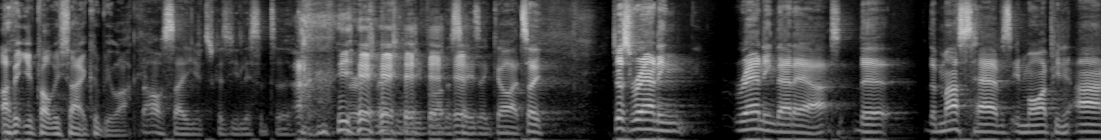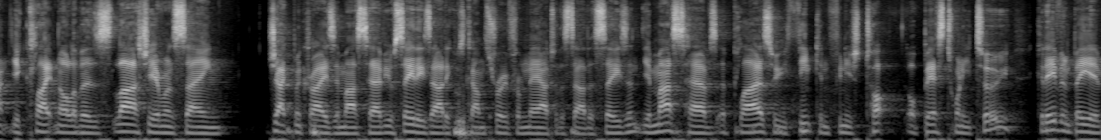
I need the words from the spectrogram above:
I think you'd probably say it could be luck. I'll say it's because you listened to Yeah. by the season guide. So, just rounding rounding that out, the the must-haves, in my opinion, aren't your Clayton Olivers. Last year, everyone's saying Jack Macrae's a must-have. You'll see these articles come through from now to the start of the season. Your must-haves are players who you think can finish top or best 22. Could even be a,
